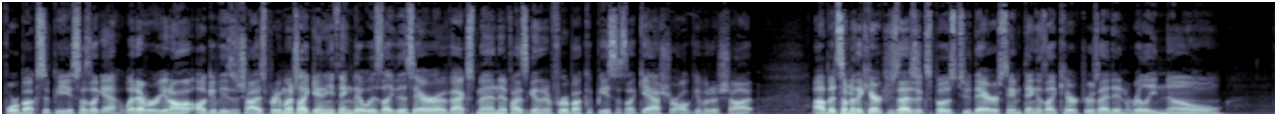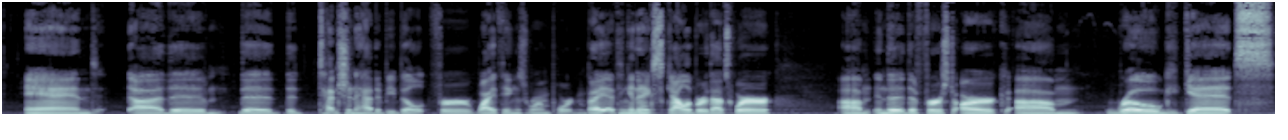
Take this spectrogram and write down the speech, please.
four bucks a piece. I was like, yeah, whatever. You know, I'll, I'll give these a shot. It's pretty much like anything that was like this era of X Men. If I was getting it for a buck a piece, I was like, yeah, sure, I'll give it a shot. Uh, but some of the characters I was exposed to there, same thing as like characters I didn't really know, and uh, the the the tension had to be built for why things were important. But I, I think in Excalibur, that's where um, in the the first arc, um, Rogue gets.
